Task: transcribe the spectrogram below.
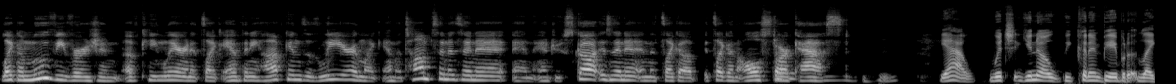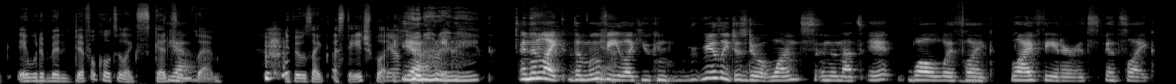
like a movie version of King Lear, and it's like Anthony Hopkins is Lear, and like Emma Thompson is in it, and Andrew Scott is in it, and it's like a it's like an all star cast. Mhm. Yeah, which you know we couldn't be able to like. It would have been difficult to like schedule Yeah. them if it was like a stage play. Yeah. You know what I mean? And then like the movie, like you can really just do it once, and then that's it. While with mm-hmm. like live theater, it's it's like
